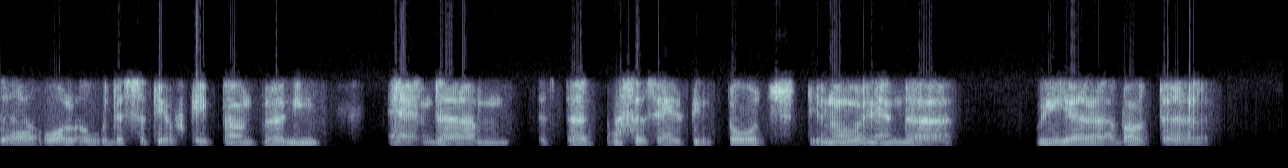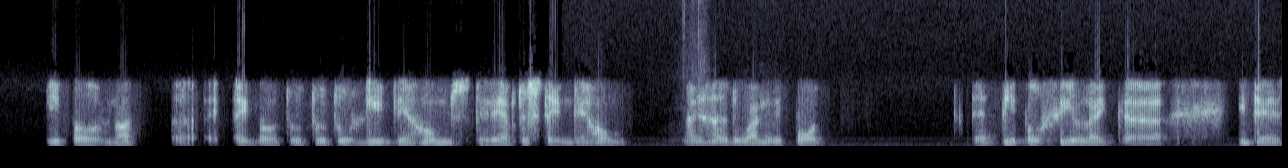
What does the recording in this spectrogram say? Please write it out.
uh, all over the city of Cape Town burning, and um, the buses have been torched, you know, and uh, we hear about uh, people not uh, able to, to, to leave their homes. They have to stay in their home. I heard one report that people feel like uh, it is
